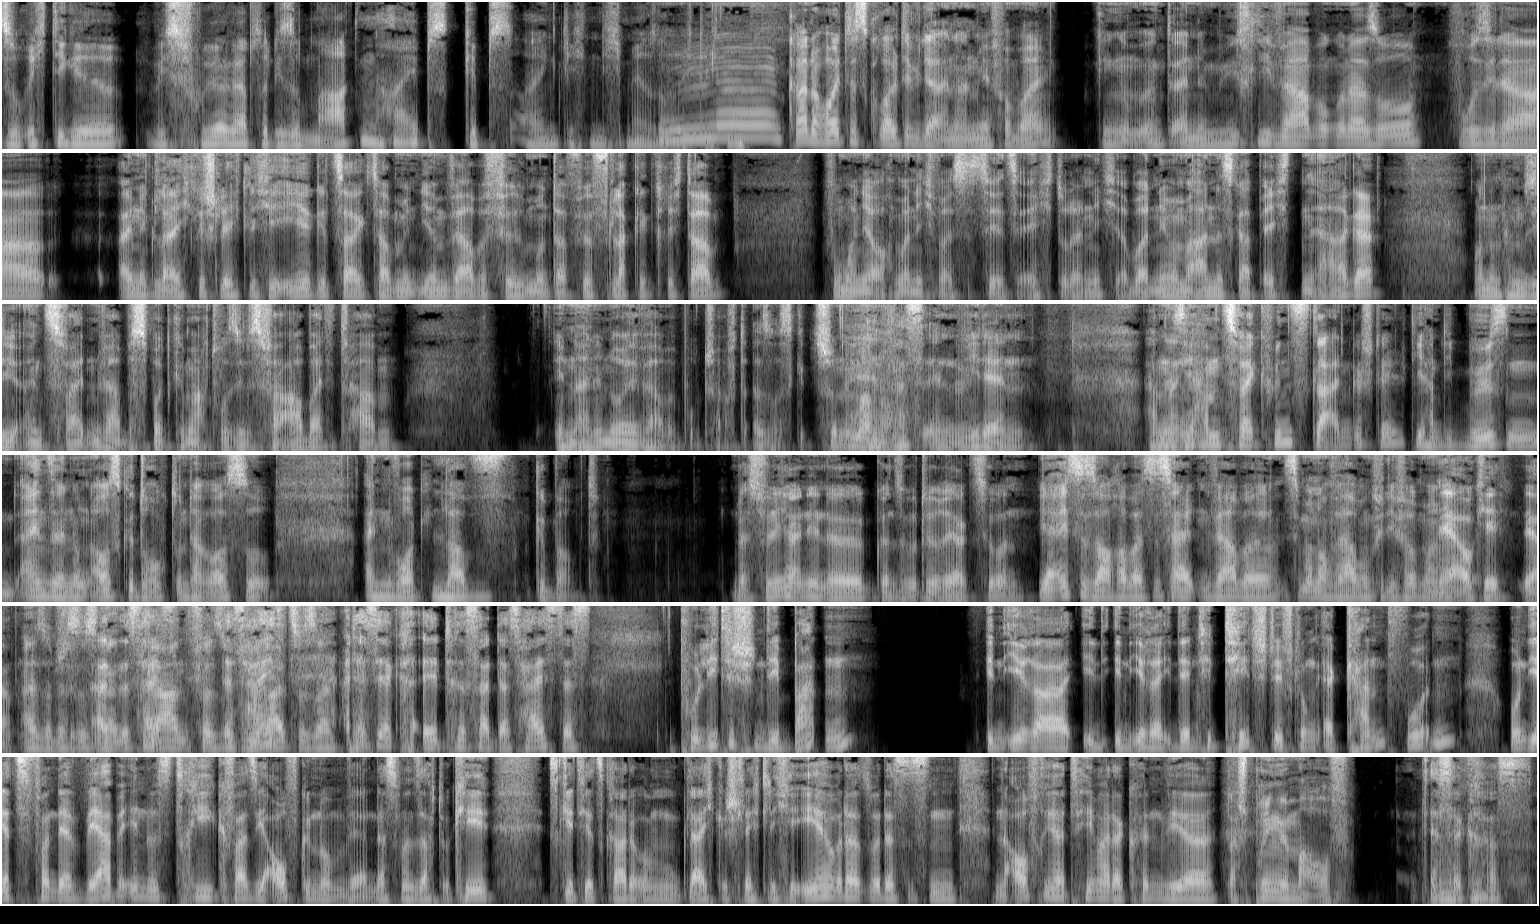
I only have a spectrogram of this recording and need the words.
so richtige, wie es früher gab, so diese Markenhypes gibt's eigentlich nicht mehr so richtig. Ne? Na, gerade heute scrollte wieder einer an mir vorbei. Ging um irgendeine Müsli-Werbung oder so, wo sie da eine gleichgeschlechtliche Ehe gezeigt haben in ihrem Werbefilm und dafür Flack gekriegt haben. Wo man ja auch mal nicht weiß, ist der jetzt echt oder nicht. Aber nehmen wir mal an, es gab echten Ärger. Und dann haben sie einen zweiten Werbespot gemacht, wo sie das verarbeitet haben in eine neue Werbebotschaft. Also es gibt schon immer noch. Was denn? Wie denn? Haben sie haben zwei Künstler angestellt, die haben die bösen Einsendungen ausgedruckt und daraus so ein Wort Love gebaut. das finde ich eigentlich eine ganz gute Reaktion. Ja, ist es auch, aber es ist halt ein Werbe, ist immer noch Werbung für die Firma. Ja, okay, ja. Also das Stimmt. ist Also ganz das klar heißt- ein Versuch, das heißt- zu sein. Ah, Das ist ja interessant. Das heißt, dass politischen Debatten in ihrer in, in ihrer Identitätsstiftung erkannt wurden und jetzt von der Werbeindustrie quasi aufgenommen werden, dass man sagt, okay, es geht jetzt gerade um gleichgeschlechtliche Ehe oder so, das ist ein, ein Aufregerthema, da können wir, Da springen wir mal auf. das ist ja Mhm. krass.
